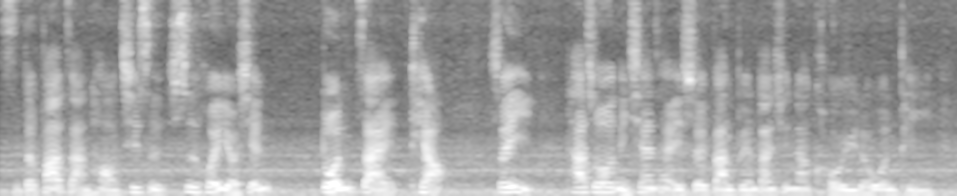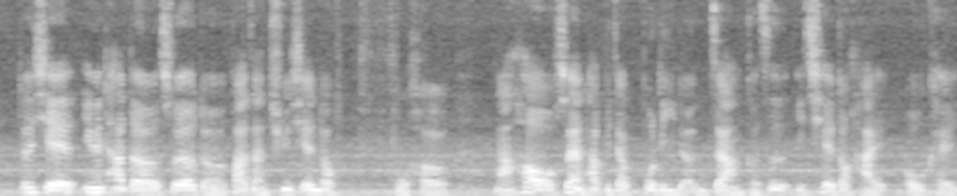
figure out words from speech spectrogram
子的发展哈，其实是会有些。蹲在跳，所以他说你现在才一岁半，不用担心他口语的问题，这些因为他的所有的发展曲线都符合。然后虽然他比较不理人这样，可是一切都还 OK。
